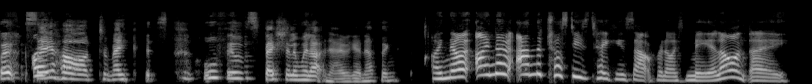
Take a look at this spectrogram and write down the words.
Worked so hard to make us all feel special, and we're like, no, we get nothing. I know, I know. And the trustees are taking us out for a nice meal, aren't they?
